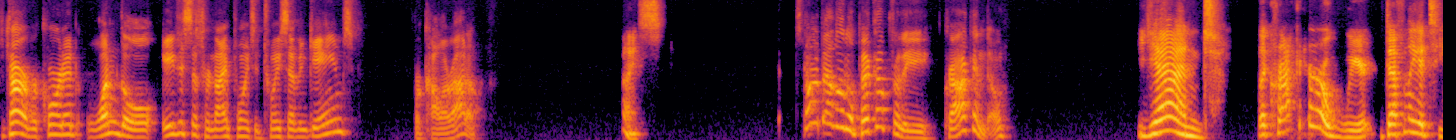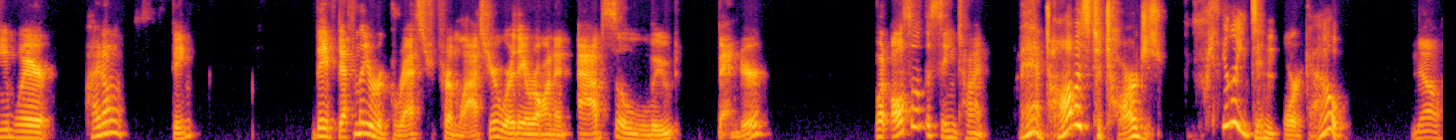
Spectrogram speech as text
Tatar recorded one goal, eight assists for nine points in 27 games for Colorado. Nice. It's not a bad little pickup for the Kraken, though. Yeah, and the Kraken are a weird, definitely a team where I don't think they've definitely regressed from last year where they were on an absolute bender. But also at the same time, man, Thomas Tatar just really didn't work out. No.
